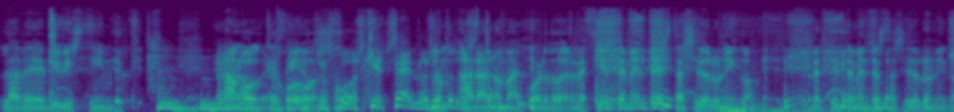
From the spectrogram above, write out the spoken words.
La de BB Steam. No, Ah, no, ¿o qué juegos? otros juegos que sean los No, otros ahora no me acuerdo. Recientemente este ha sido el único. Recientemente este ha sido el único.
